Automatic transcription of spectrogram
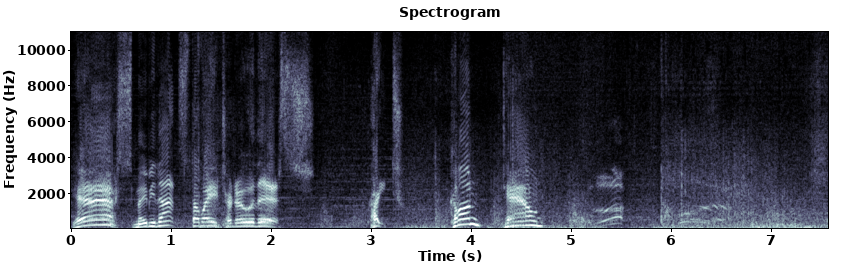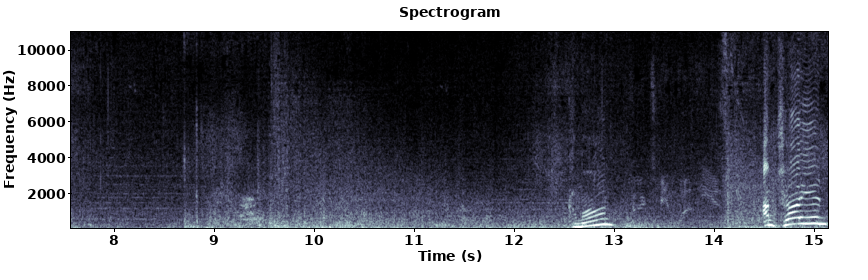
Yes, maybe that's the way to do this. Right, come on, down. Come on. I'm trying.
